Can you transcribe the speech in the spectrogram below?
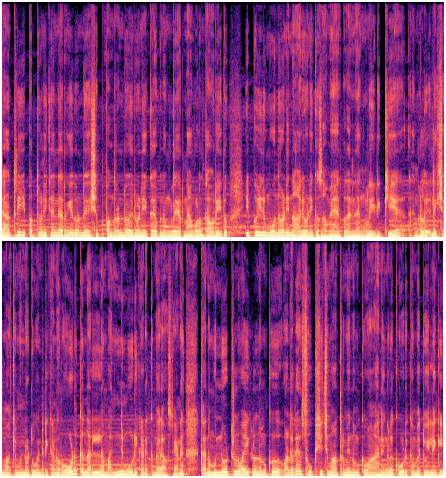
രാത്രി പത്ത് മണിക്ക് തന്നെ ഇറങ്ങിയതുകൊണ്ട് ഏകദേശം ഇപ്പോൾ പന്ത്രണ്ട് ഒരു മണിയൊക്കെ ആയപ്പോൾ നമ്മൾ എറണാകുളം കവർ ചെയ്തു. ഇപ്പോൾ ഇത് മൂന്ന് മണി നാല് മണിയൊക്കെ സമയമായപ്പോൾ തന്നെ ഞങ്ങൾ ഇടുക്കിയെ ഞങ്ങൾ ലക്ഷ്യമാക്കി മുന്നോട്ട് പോയിട്ടിരിക്കുകയാണ് റോഡൊക്കെ നല്ല മഞ്ഞ് മൂടി കിടക്കുന്ന ഒരവസ്ഥയാണ്. കാരണം മുന്നോട്ടുള്ള വഴികൾ നമുക്ക് വളരെ സൂക്ഷിച്ച് മാത്രമേ നമുക്ക് വാഹനങ്ങളെ കൊടുക്കാൻ പറ്റൂ. ഇല്ലെങ്കിൽ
